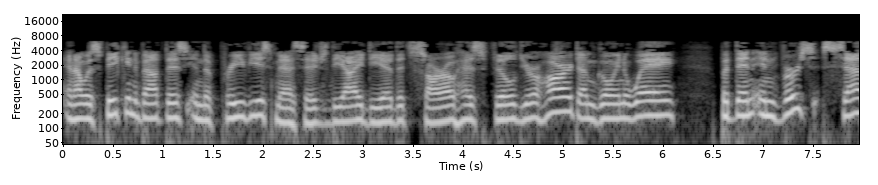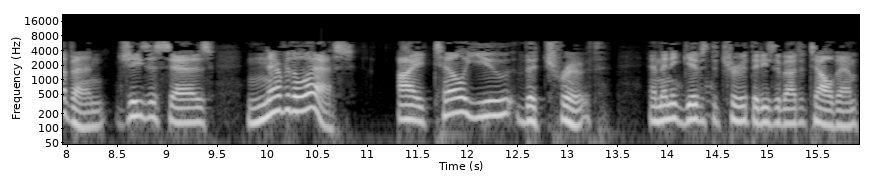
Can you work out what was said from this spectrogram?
And I was speaking about this in the previous message, the idea that sorrow has filled your heart, I'm going away. But then in verse 7, Jesus says, Nevertheless, I tell you the truth. And then he gives the truth that he's about to tell them.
